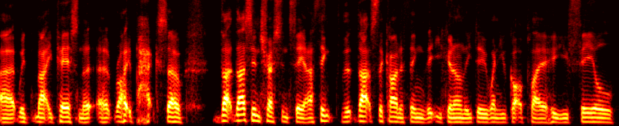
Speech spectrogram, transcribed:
uh, with Matty Pearson at, at, right back. So that that's interesting to see. And I think that that's the kind of thing that you can only do when you've got a player who you feel,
